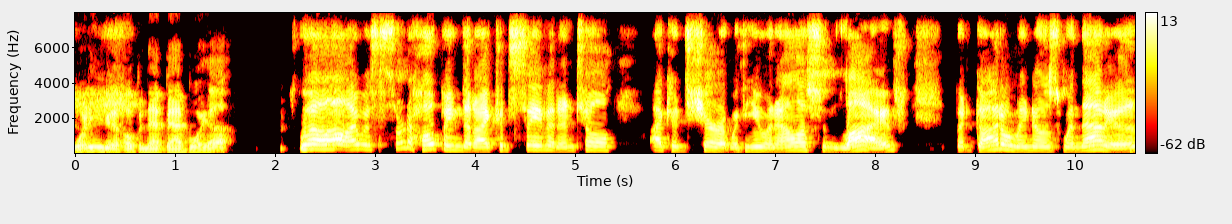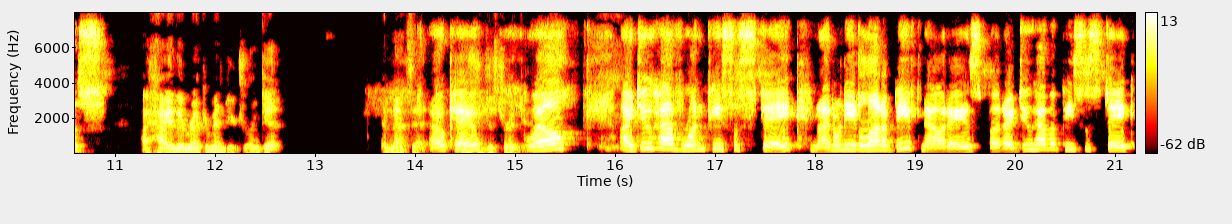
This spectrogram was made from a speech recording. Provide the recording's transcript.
when are you going to open that bad boy up? Well, I was sort of hoping that I could save it until I could share it with you and Allison live, but God only knows when that is. I highly recommend you drink it, and that's it. Okay. you just drink it. Well, I do have one piece of steak, and I don't eat a lot of beef nowadays, but I do have a piece of steak.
